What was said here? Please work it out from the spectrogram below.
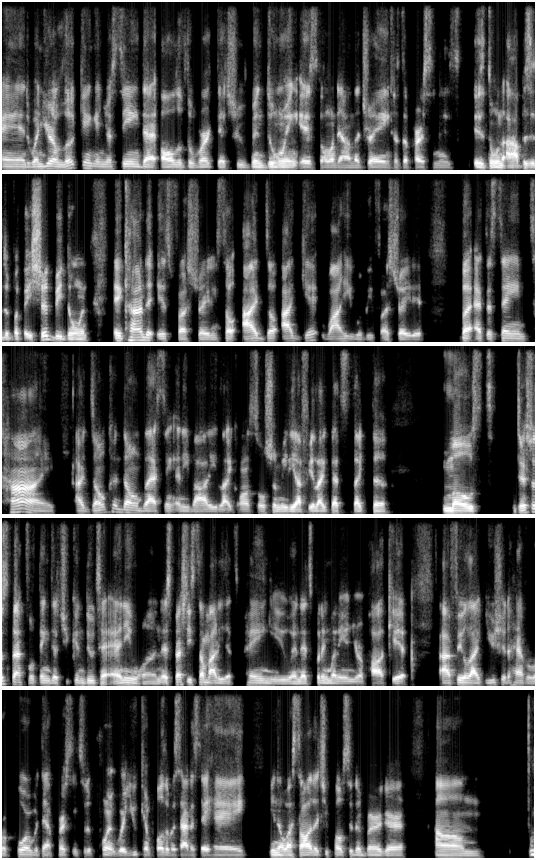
and when you're looking and you're seeing that all of the work that you've been doing is going down the drain because the person is is doing the opposite of what they should be doing, it kind of is frustrating. So I don't I get why he would be frustrated. But at the same time, I don't condone blasting anybody like on social media. I feel like that's like the most disrespectful thing that you can do to anyone, especially somebody that's paying you and that's putting money in your pocket. I feel like you should have a rapport with that person to the point where you can pull them aside and say, "Hey, you know, I saw that you posted a burger. Um,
